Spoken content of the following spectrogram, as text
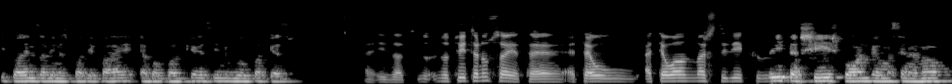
E podem nos ouvir no Spotify, Apple Podcasts e no Google Podcasts. É, exato. No, no Twitter não sei, até, até o, até o Elon Musk diria que. Twitter X para o ano ver uma cena nova.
